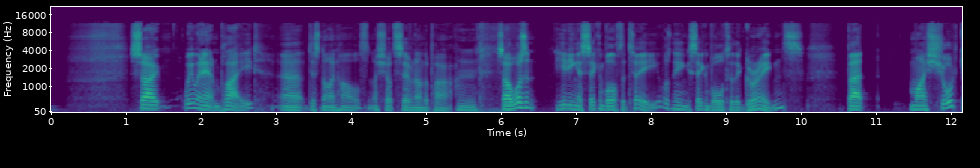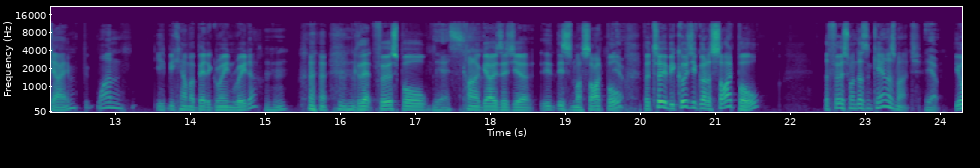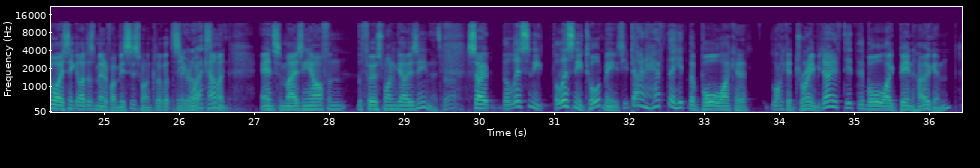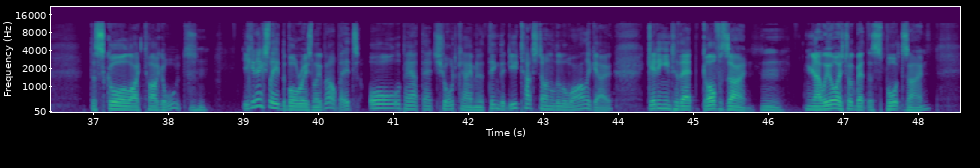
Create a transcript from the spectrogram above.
So we went out and played uh, just nine holes, and I shot seven under par. Mm. So I wasn't hitting a second ball off the tee. I wasn't hitting a second ball to the greens, but my short game, one, you become a better green reader because Mhm. that first ball Yes. kind of goes as your. This is my sight ball, Yep. but two, because you've got a sight ball, the first one doesn't count as much. Yep. You always think, oh, it doesn't matter if I miss this one because I've got the So second one coming. And it's amazing how often the first one goes in. That's right. So the lesson he the lesson he taught me is you don't have to hit the ball like a like a dream. You don't have to hit the ball like Ben Hogan to score like Tiger Woods. Mm-hmm. You can actually hit the ball reasonably well, but it's all about that short game and the thing that you touched on a little while ago, getting into that golf zone. Mm. You know, we always talk about the sports zone.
